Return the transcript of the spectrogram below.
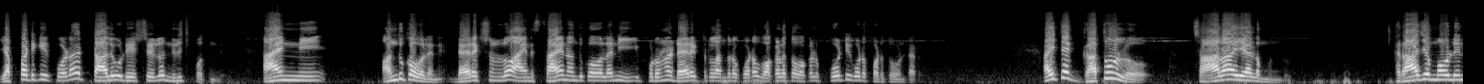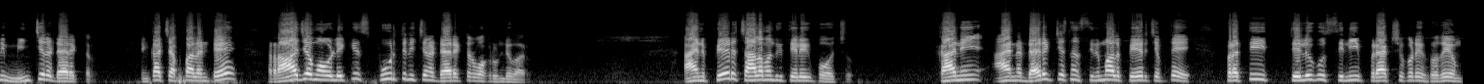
ఎప్పటికీ కూడా టాలీవుడ్ హిస్టరీలో నిలిచిపోతుంది. ఆయన్ని అందుకోవాలని డైరెక్షన్లో ఆయన స్థాయిని అందుకోవాలని ఇప్పుడున్న డైరెక్టర్లు అందరూ కూడా ఒకరితో ఒకరు పోటీ కూడా పడుతూ ఉంటారు. అయితే గతంలో చాలా ఏళ్ళ ముందు రాజమౌళిని మించిన డైరెక్టర్. ఇంకా చెప్పాలంటే రాజమౌళికి స్ఫూర్తినిచ్చిన డైరెక్టర్ ఒకరు ఉండేవారు. ఆయన పేరు చాలామందికి తెలియకపోవచ్చు. కానీ ఆయన డైరెక్ట్ చేసిన సినిమాల పేరు చెప్తే ప్రతి తెలుగు సినీ ప్రేక్షకుడి హృదయం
